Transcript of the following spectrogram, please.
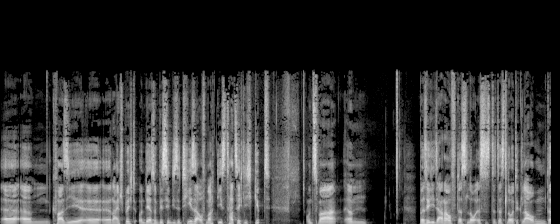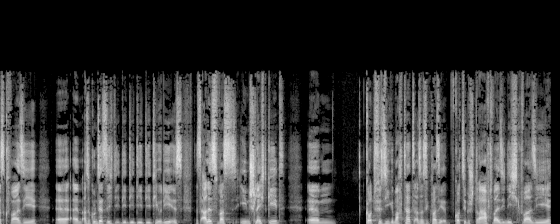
äh, ähm, quasi äh, äh, reinspricht und der so ein bisschen diese These aufmacht, die es tatsächlich gibt. Und zwar ähm, basiert die darauf, dass, Leu dass, dass Leute glauben, dass quasi, äh, ähm, also grundsätzlich die, die, die, die, Theorie ist, dass alles, was ihnen schlecht geht, ähm, Gott für sie gemacht hat, also sie quasi Gott sie bestraft, weil sie nicht quasi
